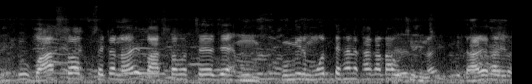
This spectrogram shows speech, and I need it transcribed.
কিন্তু বাস্তব সেটা নয়, বাস্তব হচ্ছে যে কুমির মধ্যেখানে থাকাটা উচিত নয় ধারে থাকলে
